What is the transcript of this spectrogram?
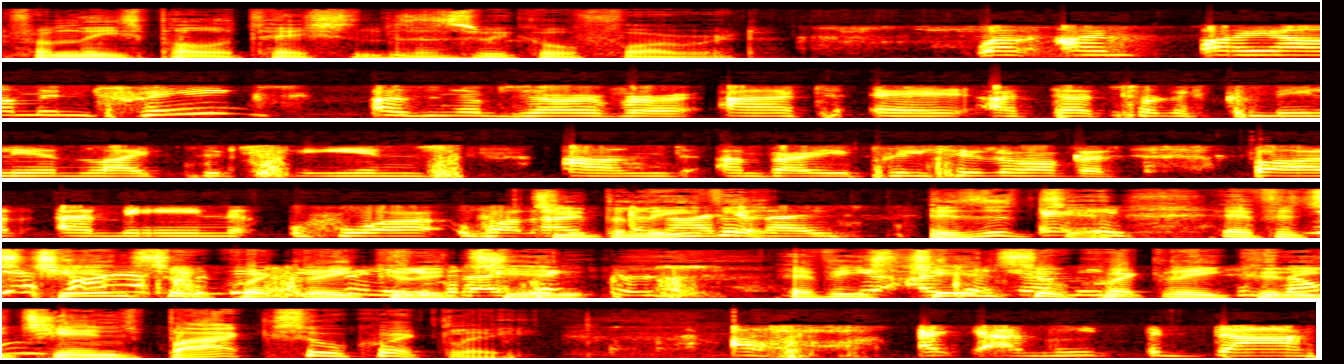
from these politicians as we go forward? Well, I'm I am intrigued as an observer at uh, at that sort of chameleon like the change, and I'm very appreciative of it. But I mean, what what Do you I've believe it? agonised- Is it Uh, if it's yes, changed so quickly? Could it change? If he's yeah, think- changed I so mean, quickly, could he change back so quickly? Oh, I, I mean that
